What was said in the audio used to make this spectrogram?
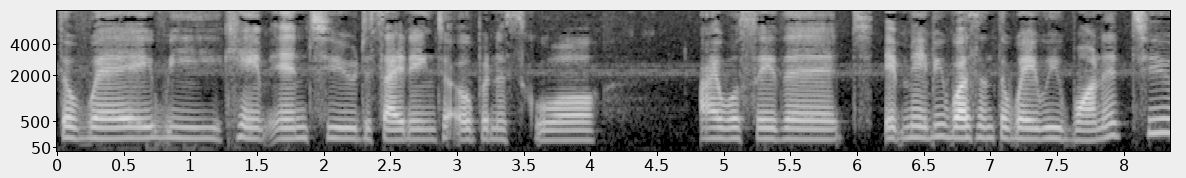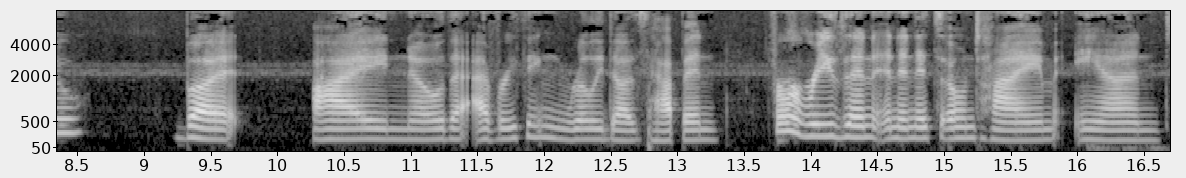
The way we came into deciding to open a school, I will say that it maybe wasn't the way we wanted to, but I know that everything really does happen for a reason and in its own time. And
